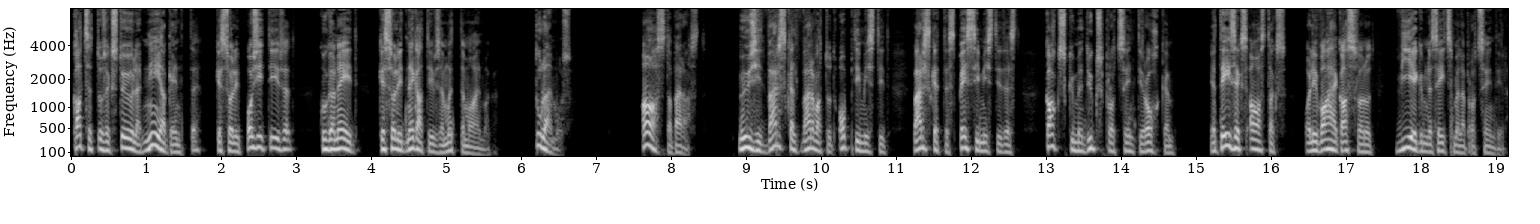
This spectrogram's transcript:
katsetuseks tööle nii agente, kes olid positiivsed, kui ka neid, kes olid negatiivse mõttemaailmaga. tulemus. aasta pärast müüsid värskelt värvatud optimistid värsketest pessimistidest kakskümmend üks protsenti rohkem ja teiseks aastaks oli vahe kasvanud viiekümne seitsmele protsendile.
